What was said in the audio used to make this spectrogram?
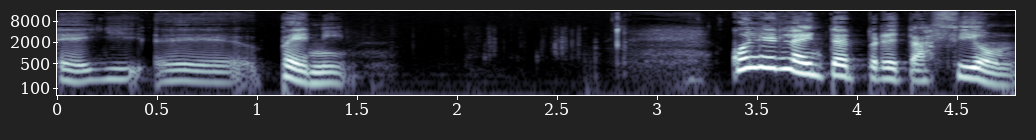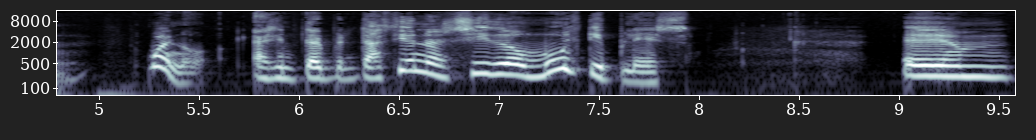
eh, eh, Penny. ¿Cuál es la interpretación? Bueno, las interpretaciones han sido múltiples. Em,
